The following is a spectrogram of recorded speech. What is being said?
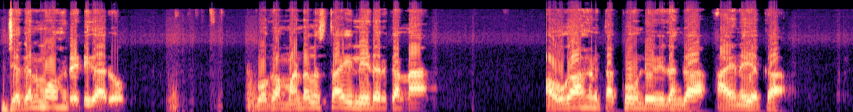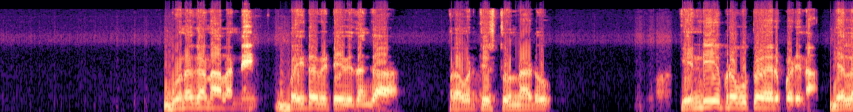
జగన్మోహన్ రెడ్డి గారు ఒక మండల స్థాయి లీడర్ కన్నా అవగాహన తక్కువ ఉండే విధంగా ఆయన యొక్క గుణగణాలన్నీ బయట పెట్టే విధంగా ప్రవర్తిస్తున్నాడు. ఎన్డీఏ ప్రభుత్వం ఏర్పడిన నెల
